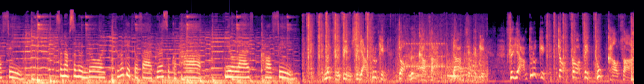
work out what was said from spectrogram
Coffee สนับสนุนโดยธุรกิจกาแฟเพื่อสุขภาพ New Life Coffee หนังสือพิมพ์สยามธุรกิจเจาะลึกข่าวสาร ด้านเศรษฐกิจ สยามธุรกิจเจาะเกาะติดทุกข่าวสาร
